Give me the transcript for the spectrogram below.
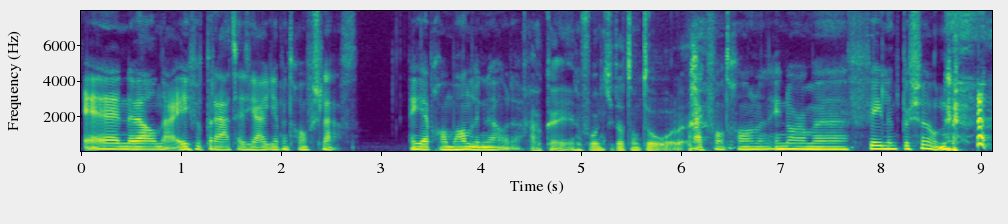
En wel na even praten, zei hij, ja, jij bent gewoon verslaafd. En je hebt gewoon behandeling nodig. Oké, en hoe vond je dat dan te horen? Ja, ik vond het gewoon een enorme vervelend persoon.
